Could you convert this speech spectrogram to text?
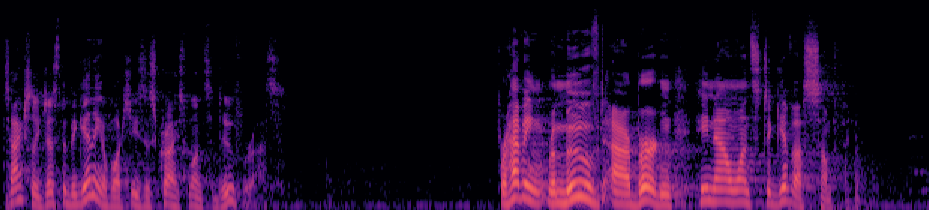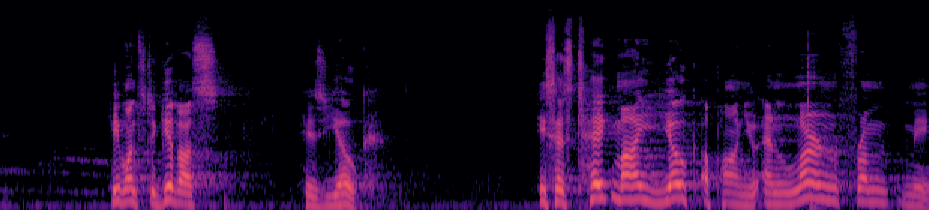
it's actually just the beginning of what Jesus Christ wants to do for us. For having removed our burden, He now wants to give us something. He wants to give us His yoke. He says, Take my yoke upon you and learn from me.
